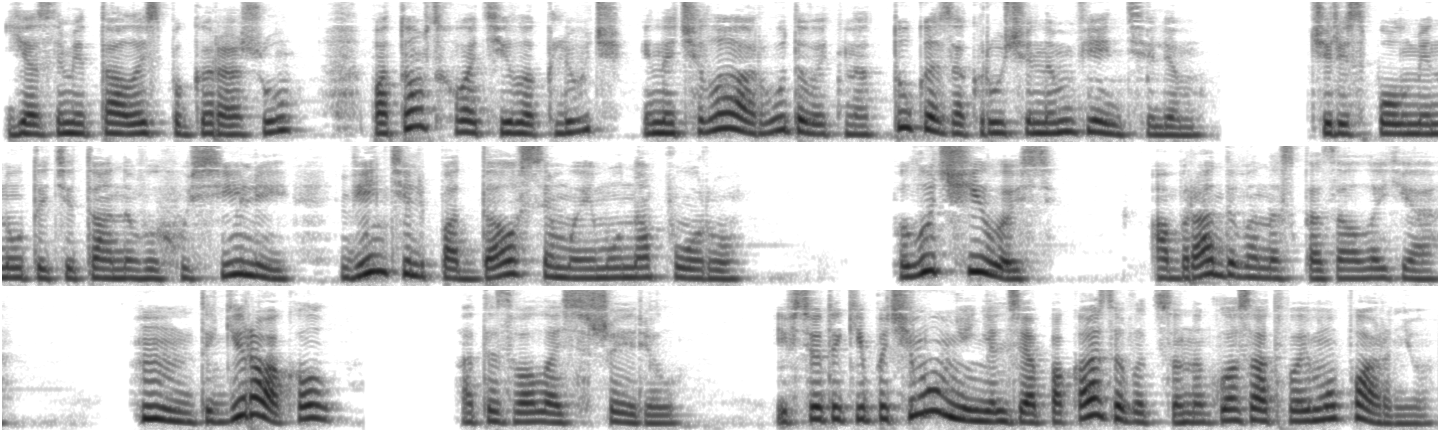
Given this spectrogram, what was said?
Я заметалась по гаражу, потом схватила ключ и начала орудовать над туго закрученным вентилем. Через полминуты титановых усилий вентиль поддался моему напору. «Получилось!» — обрадованно сказала я. «Хм, ты Геракл!» — отозвалась Шерил. «И все-таки почему мне нельзя показываться на глаза твоему парню?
